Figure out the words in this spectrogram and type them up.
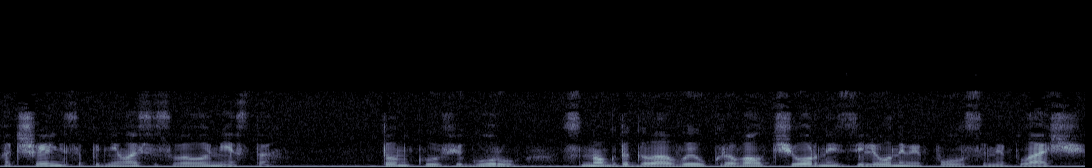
Отшельница поднялась со своего места. Тонкую фигуру с ног до головы укрывал черный с зелеными полосами плащ,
